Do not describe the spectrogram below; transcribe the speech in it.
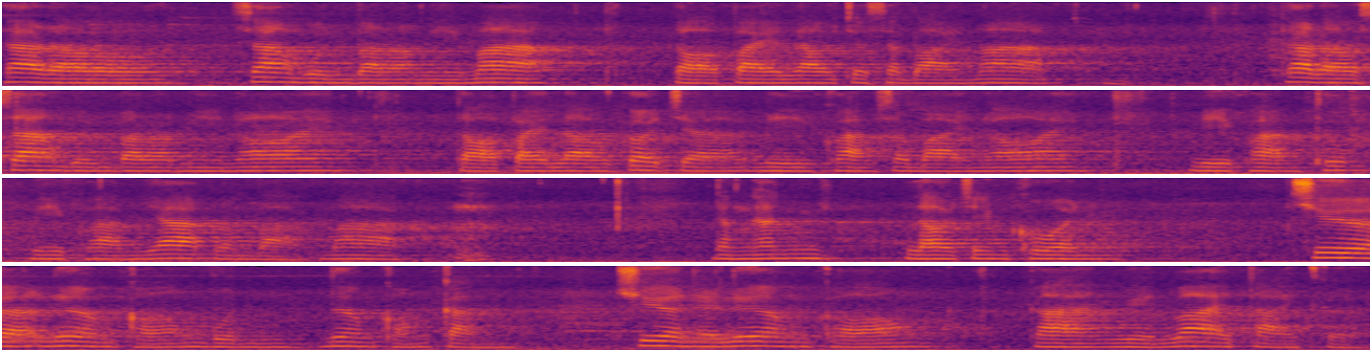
ถ้าเราสร้างบุญบารมีมาก ต่อไปเราจะสบายมาก ถ้าเราสร้างบุญบารมีน้อย ต่อไปเราก็จะมีความสบายน้อย มีความทุกข์มีความยากลำบากมาก ดังนั้นเราจึงควรเชื่อเรื่องของบุญเรื่องของกรรม เชื่อในเรื่องของการเวียนว่ายตายเกิด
